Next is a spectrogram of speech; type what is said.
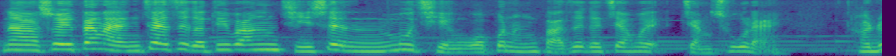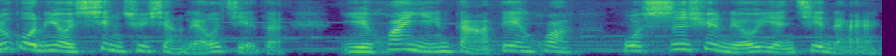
那所以当然在这个地方，吉盛目前我不能把这个价位讲出来。好，如果你有兴趣想了解的，也欢迎打电话或私讯留言进来，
